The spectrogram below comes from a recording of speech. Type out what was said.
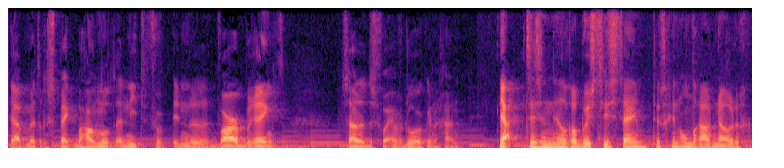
ja, met respect behandelt en niet in de war brengt, zou dat dus forever door kunnen gaan. Ja, het is een heel robuust systeem. Het heeft geen onderhoud nodig.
